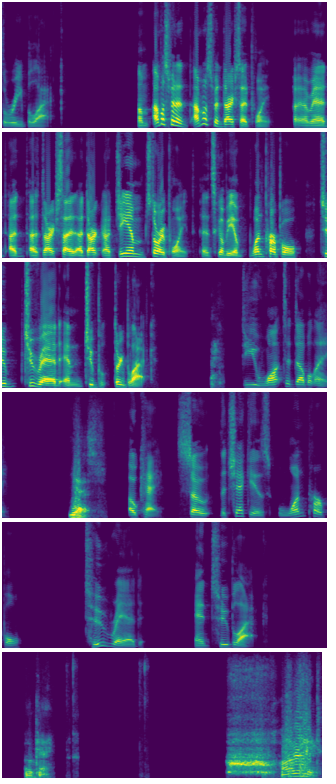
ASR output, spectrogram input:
three black. Um, I'm gonna spend a I'm gonna spend a dark side point. I I mean a, a, a dark side a dark a GM story point. It's gonna be a one purple, two two red, and two three black. Do you want to double aim? Yes. Okay, so the check is one purple, two red, and two black. Okay. All right.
